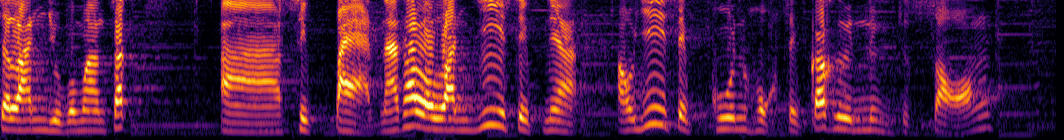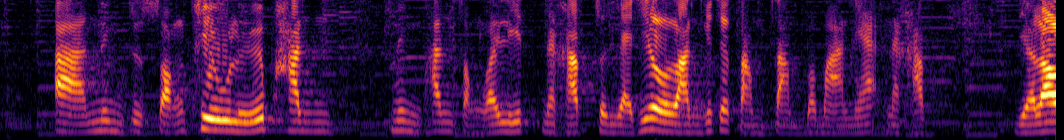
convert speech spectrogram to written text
จะรันอยู่ประมาณสักอ่า18 นะ ถ้าเรารัน 20 เนี่ย เอา 20 คูณ 60 ก็คือ 1.2อ่า1.2 คิวหรือพัน1,200 ลิตรนะครับ ส่วนใหญ่ที่เรารันก็จะต่ำๆประมาณเนี้ยนะครับ เดี๋ยวเรา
